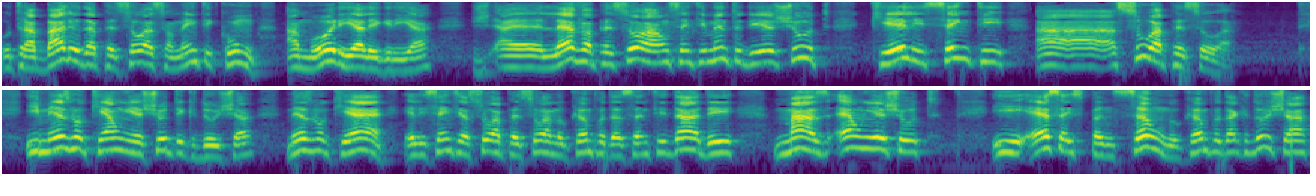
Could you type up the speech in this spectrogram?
o trabalho da pessoa somente com amor e alegria é, leva a pessoa a um sentimento de Yeshut, que ele sente a, a sua pessoa. E mesmo que é um Yeshut de Kedusha, mesmo que é, ele sente a sua pessoa no campo da santidade, mas é um Yeshut. E essa expansão no campo da Kedusha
